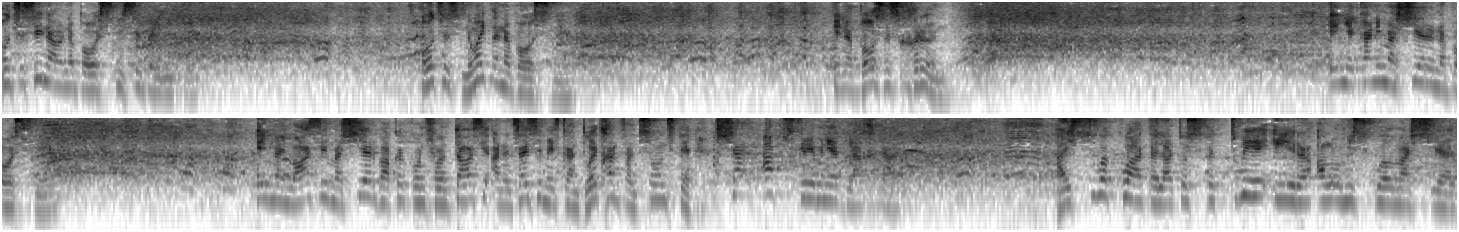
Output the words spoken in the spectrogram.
Ons is nie nou in een bos nie, sê Bennekie. Ons is nooit in een bos nie. En een bos is groen. En jy kan nie marcheer in een bos nie. En my ma sê, marcheer bak een confrontatie aan en sy sê, mens kan doodgaan van sonsteek. Shut up, skree meneer Blagnaar. Hy is so kwaad, hy laat ons vir twee ure al om die school marcheer.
